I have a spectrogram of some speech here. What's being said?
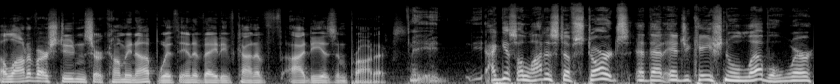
a lot of our students are coming up with innovative kind of ideas and products. I guess a lot of stuff starts at that educational level where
